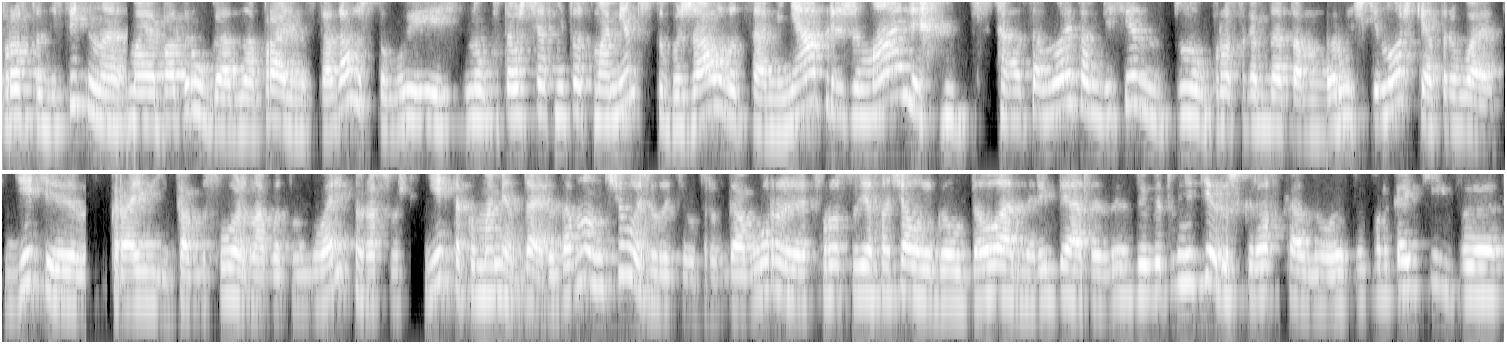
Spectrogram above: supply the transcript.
просто действительно, моя подруга одна правильно сказала, что вы, ну, потому что сейчас не тот момент, чтобы жаловаться, а меня прижимали, а со мной там беседуют, ну, просто когда там ручки-ножки отрывают, дети в крови, как бы сложно об этом говорить, но раз уж есть такой момент, да, это давно началось, вот эти вот разговоры, просто я сначала говорила, да ладно, ладно, ребята, это, мне дедушка рассказывал, это про какие-то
